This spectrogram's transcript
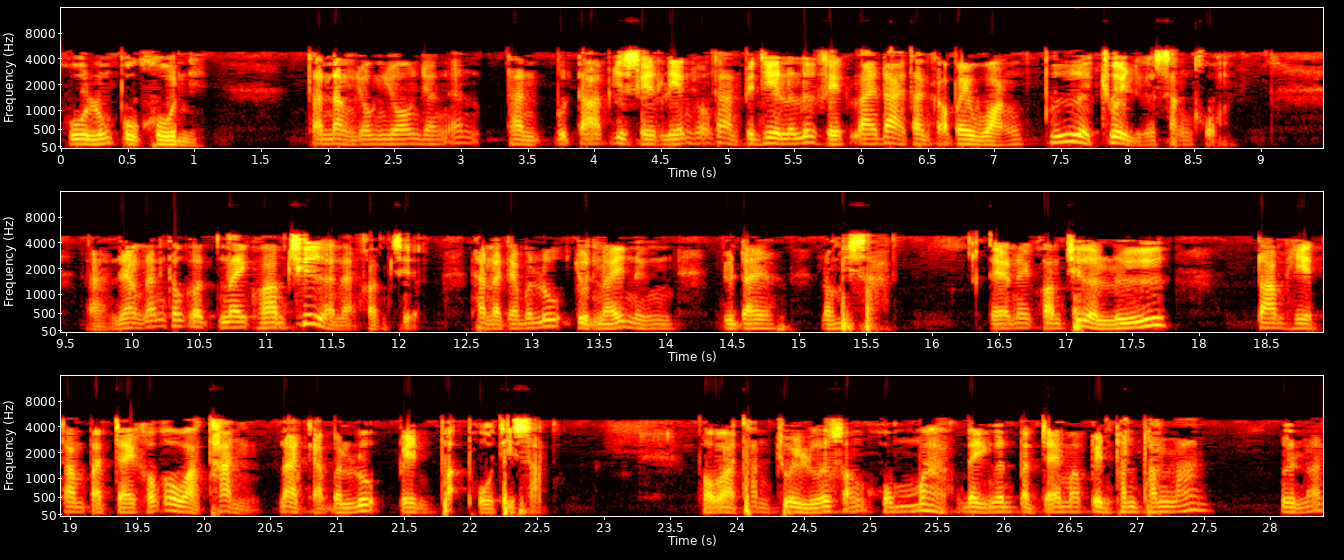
คูณหลวงปู่คูณนี่ ท่านนั่งยองๆอย่างนั้น ท่านบุตราพิเศษเหรียญของท่านเป็นที่ระลึกเศษรายได้ ท่านก็ไปหวังเพื่อช่วยเหลือสังคมอ่าดังนั้นเขาก็ในความเชื่อนะความเชื่อ ท่านอาจจะบรรลุจุดไหนหนึ่งจุดใดเราไม่ทราบแต่ในความเชื่อหรือตามเหตุตามปัจจัยเขาก็ว่าท่านน่าจะบรรลุเป็นพระโพธิสัตว์ เพราะว่าท่านช่วยเหลือสังคมมาก ได้เงินปัจจัยมาเป็นพันพันๆล้านหมื่นล้าน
